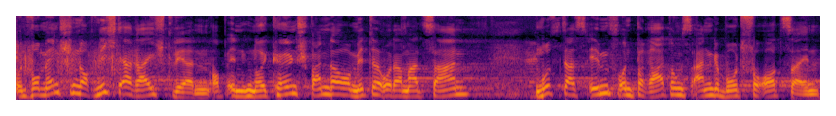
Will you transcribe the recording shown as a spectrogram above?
Und wo Menschen noch nicht erreicht werden, ob in Neukölln, Spandau, Mitte oder Marzahn, muss das Impf- und Beratungsangebot vor Ort sein.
